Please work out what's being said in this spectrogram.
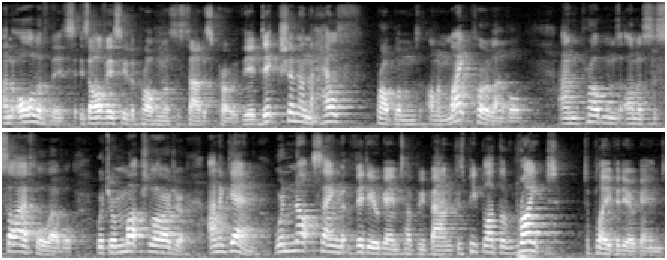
and all of this is obviously the problem of the status quo. The addiction and the health problems on a micro level and problems on a societal level, which are much larger. And again, we're not saying that video games have to be banned because people have the right to play video games.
